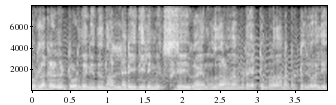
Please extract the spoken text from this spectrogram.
ഉരുളക്കിഴങ്ങ് ഇട്ട് കൊടുത്തതിന് ഇത് നല്ല രീതിയിൽ മിക്സ് ചെയ്യുക എന്നുള്ളതാണ് നമ്മുടെ ഏറ്റവും പ്രധാനപ്പെട്ട ജോലി.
